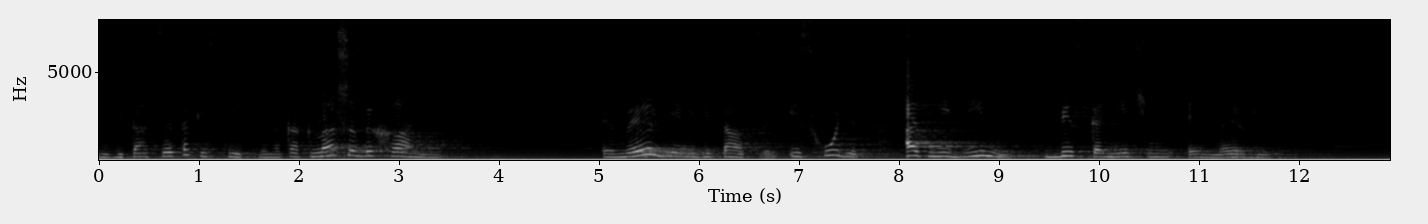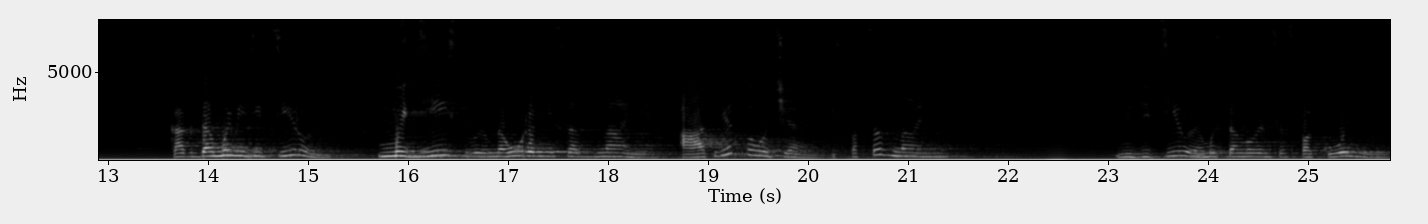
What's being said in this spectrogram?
Медитация так естественна, как наше дыхание. Энергия медитации исходит от единой бесконечной энергии. Когда мы медитируем, мы действуем на уровне сознания, а ответ получаем из подсознания. Медитируя, мы становимся спокойными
